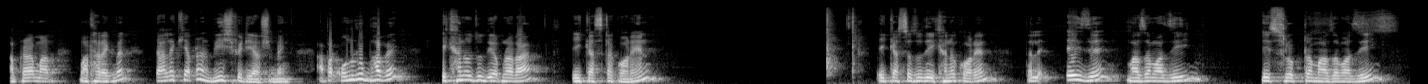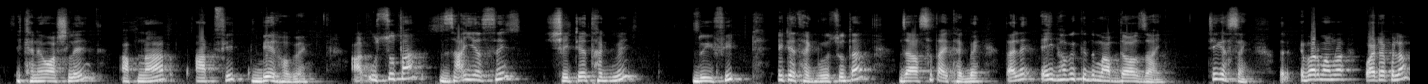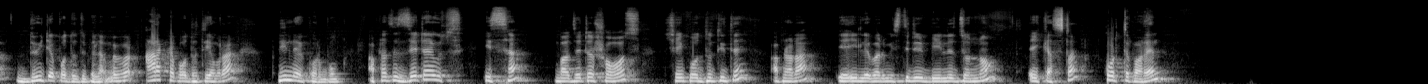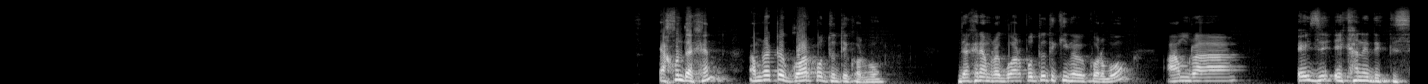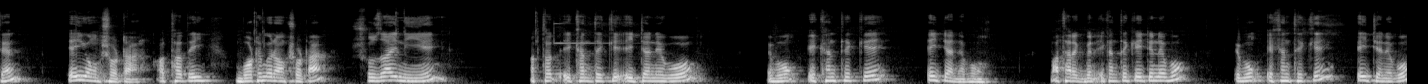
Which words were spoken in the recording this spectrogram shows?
আপনারা মা- মাথায় রাখবেন, তাহলে কি আপনার বিশ ফিটে আসবেন আবার অনুরূপভাবে এখানেও যদি আপনারা এই কাজটা করেন, এই কাজটা যদি এখানেও করেন, তাহলে এই যে মাঝামাঝি, এই স্লোপটা মাঝামাঝি, এখানেও আসলে আপনার আট ফিট বের হবে। আর উচ্চতা যাই আছে সেইটা থাকবে দুই ফিট এটা থাকবে উচ্চতা, যা আছে তাই থাকবে। তাহলে এইভাবে কিন্তু মাপ দেওয়া যায়, ঠিক আছে? এবার আমরা কয়টা পেলাম? দুইটা পদ্ধতি পেলাম। এবার আরেকটা পদ্ধতি আমরা নির্ণয় করব। আপনাদের যেটা ইচ্ছা বা যেটা সহজ, সেই পদ্ধতিতে আপনারা এই লেবার মিস্ত্রির বিলের জন্য এই কাজটা করতে পারেন। এখন দেখেন, আমরা একটা গড় পদ্ধতি করব। দেখেন, আমরা গড় পদ্ধতি কীভাবে করব। আমরা এই যে এখানে দেখতেছেন, এই অংশটা, অর্থাৎ এই বটমের অংশটা সোজাই নিয়ে, অর্থাৎ এখান থেকে এইটা নেব এবং এখান থেকে এইটা নেব। মাথা রাখবেন, এখান থেকে এইটা নেব এবং এখান থেকে এইটা নেব।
